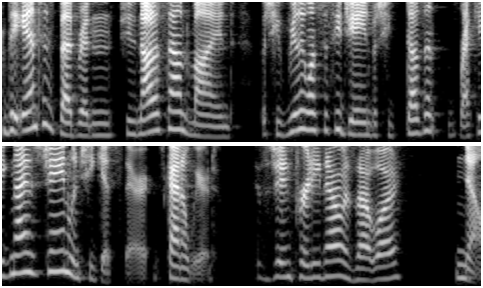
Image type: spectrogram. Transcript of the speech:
The aunt is bedridden. She's not a sound mind, but she really wants to see Jane, but she doesn't recognize Jane when she gets there. It's kind of weird. Is Jane pretty now? Is that why? No.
